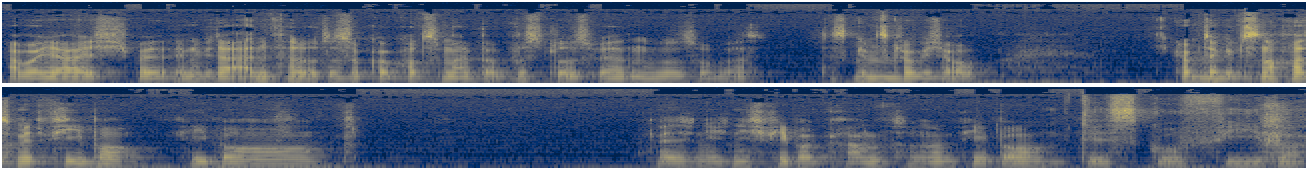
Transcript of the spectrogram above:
Aber ja, ich will entweder Anfall oder sogar kurz mal bewusstlos werden oder sowas. Das gibt's, hm. glaube ich, auch. Ich glaube, hm. da gibt's noch was mit Fieber. Fieber. Weiß ich nicht, nicht Fieberkrampf, sondern Fieber. Disco-Fieber.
